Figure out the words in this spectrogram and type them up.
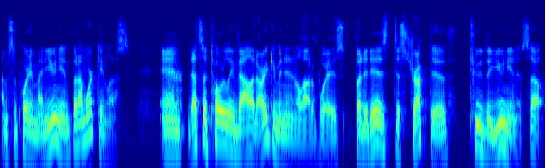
i'm supporting my union but i'm working less. And that's a totally valid argument in a lot of ways but it is destructive to the union itself.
